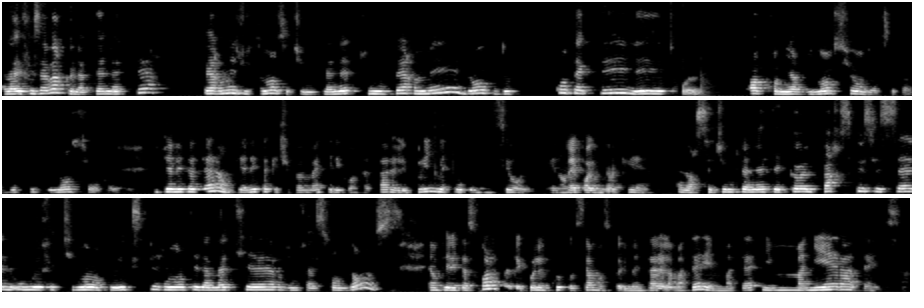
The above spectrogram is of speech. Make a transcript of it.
Alors, il faut savoir que la planète Terre permet justement, c'est une planète qui nous permet donc de contacter les tro- trois premières dimensions. Donc, c'est pas beaucoup de même. Il pianeta Terra è un pianeta che ci permette di contattare le prime tre dimensioni, che non è poi un granché. eh. Alors, c'est une planète école parce que c'est celle où effectivement on peut expérimenter la matière d'une façon dense. È un pianeta scuola perché è quello in cui possiamo sperimentare la materia in, mate- in maniera densa.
